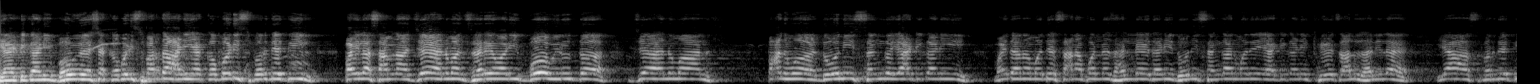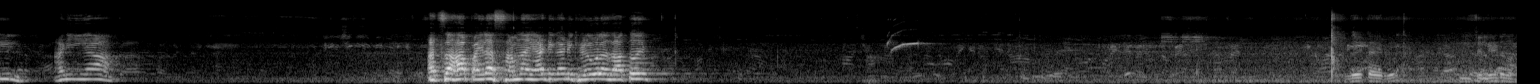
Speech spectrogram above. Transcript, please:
या ठिकाणी भव्य अशा कबड्डी स्पर्धा आणि या कबड्डी स्पर्धेतील पहिला सामना जय हनुमान झरेवाडी ब विरुद्ध जय हनुमान पानवळ. दोन्ही संघ या ठिकाणी मैदानामध्ये स्थानापन्न झालेले आहेत आणि दोन्ही संघांमध्ये या ठिकाणी खेळ चालू झालेला आहे. या स्पर्धेतील आणि या आजचा हा पहिला सामना या ठिकाणी खेळवला जातोय. लेट आहे रे. तुमचे लेट होत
